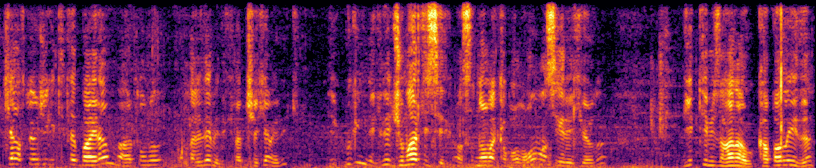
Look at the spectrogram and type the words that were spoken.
iki hafta önce gittik de bayram vardı. Onu halledemedik. Tabii çekemedik. Bugün de yine cumartesiydik. Aslında normal kapalı olması gerekiyordu. Gittiğimizde Hanav kapalıydı.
